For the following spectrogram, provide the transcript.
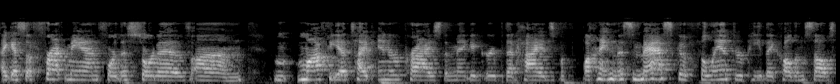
I guess, a front man for this sort of um, mafia type enterprise, the mega group that hides behind this mask of philanthropy. They call themselves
